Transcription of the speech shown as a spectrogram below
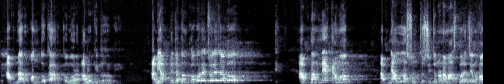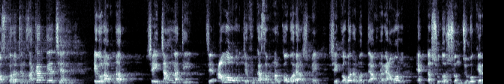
আপনার অন্ধকার কবর আলোকিত হবে। আমি আপনি যখন কবরে চলে যাব, আপনার নেক আমল, আপনি আল্লাহ সন্তুষ্টির জন্য নামাজ পড়েছেন, হজ করেছেন জাকাত দিয়েছেন, এগুলো আপনার সেই জান্নাতি যে আলো, যে ফোকাস আপনার কবরে আসবে, সেই কবরের মধ্যে আপনার আমল একটা সুদর্শন যুবকের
